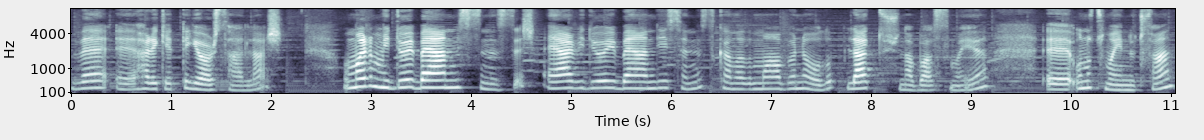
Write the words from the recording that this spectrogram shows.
ve e, hareketli görseller. Umarım videoyu beğenmişsinizdir. Eğer videoyu beğendiyseniz kanalıma abone olup like tuşuna basmayı e, unutmayın lütfen.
